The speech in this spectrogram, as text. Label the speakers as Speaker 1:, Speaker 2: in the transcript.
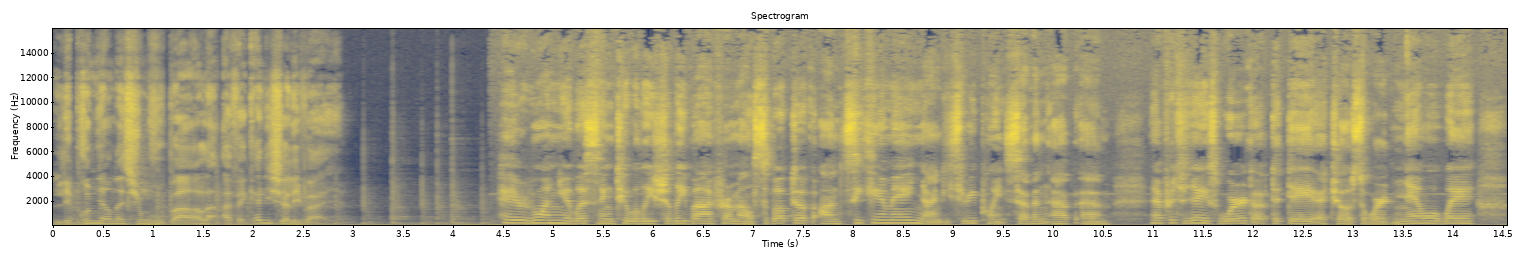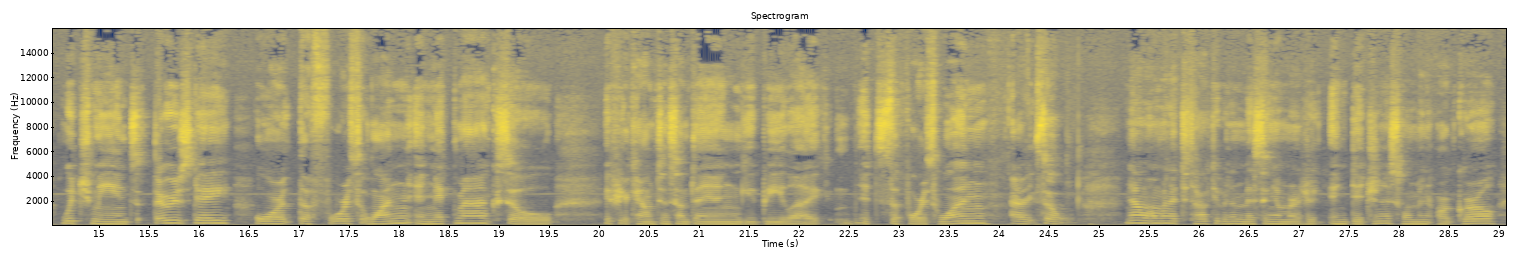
Speaker 1: Les Premières Nations vous parlent avec Alicia Levi.
Speaker 2: Hey everyone, you're listening to Alicia Levi from Elsipogtog on CKMA 93.7 FM. And for today's word of the day, I chose the word away, which means Thursday or the fourth one in Micmac. So if you're counting something, you'd be like, it's the fourth one. Alright, so now I wanted to talk to you about a missing and murdered Indigenous woman or girl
